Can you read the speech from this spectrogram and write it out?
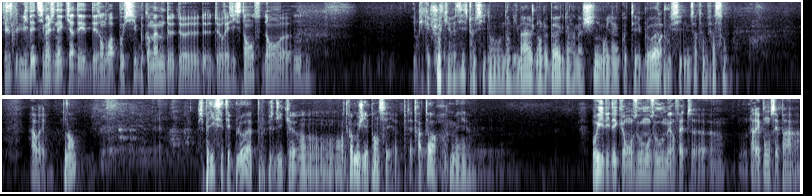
c'est juste l'idée de s'imaginer qu'il y a des, endroits possibles quand même de, de, résistance dans. Mhm. Et puis quelque chose qui résiste aussi dans, dans l'image, dans le bug, dans la machine. Bon, il y a un côté blow-up aussi d'une certaine façon. Ah ouais. Non? J'ai pas dit que c'était blow-up. Je dis que, en, tout cas, moi j'y ai pensé, peut-être à tort, mais. Euh. Oui, l'idée qu'on zoome, on zoome, mais en fait, euh, la réponse n'est pas.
